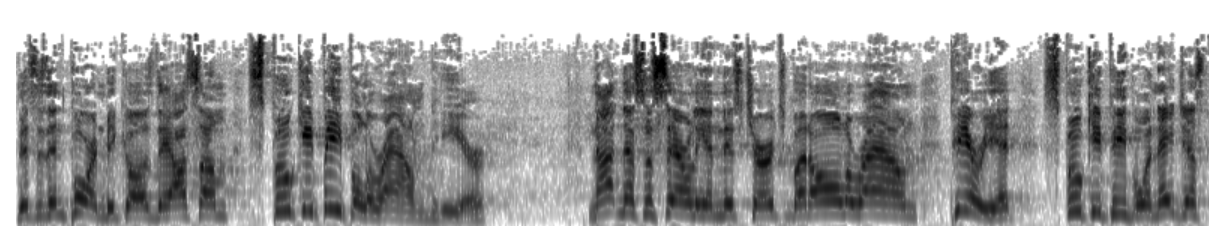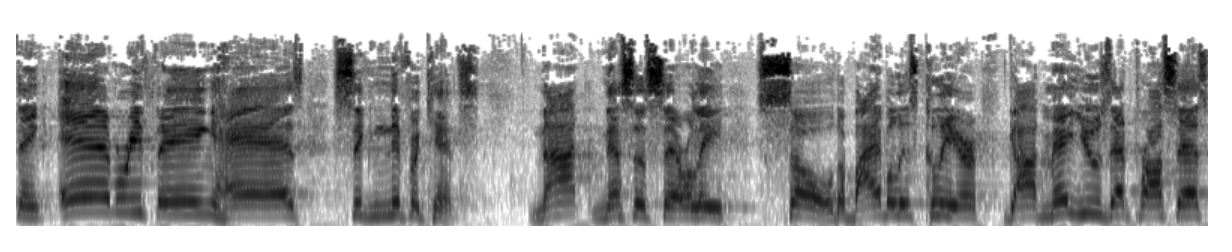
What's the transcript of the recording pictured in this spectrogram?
This is important because there are some spooky people around here not necessarily in this church, but all around, period. Spooky people and they just think everything has significance. Not necessarily so. The Bible is clear. God may use that process,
